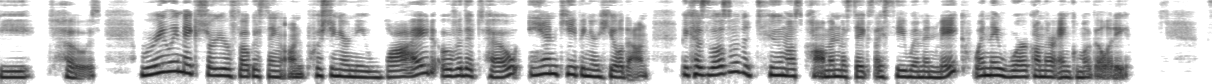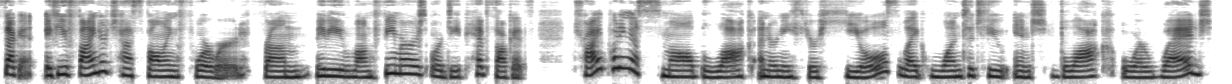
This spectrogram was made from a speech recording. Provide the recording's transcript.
the toes. Really make sure you're focusing on pushing your knee wide over the toe and keeping your heel down, because those are the two most common mistakes I see women make when they work on their ankle mobility. Second, if you find your chest falling forward from maybe long femurs or deep hip sockets, try putting a small block underneath your heels, like one to two inch block or wedge,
